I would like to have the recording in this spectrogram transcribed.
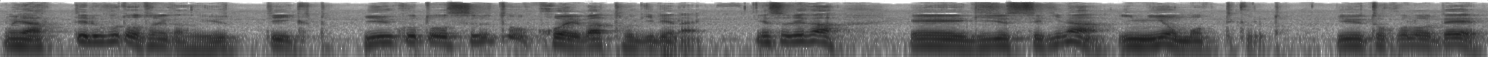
もうやってることをとにかく言っていくということをすると声は途切れないでそれが、えー、技術的な意味を持ってくるというところで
